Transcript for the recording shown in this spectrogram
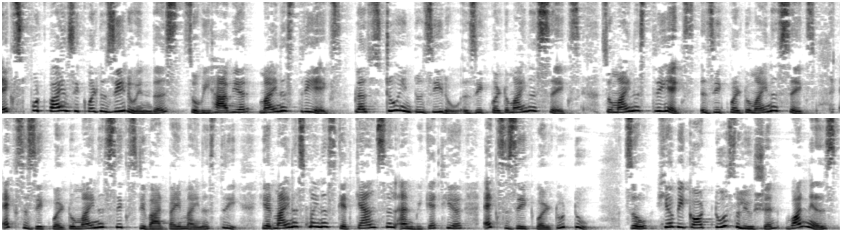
Next put y is equal to 0 in this. So we have here minus 3x plus 2 into 0 is equal to minus 6. So minus 3x is equal to minus 6. x is equal to minus 6 divided by minus 3. Here minus minus get cancelled and we get here x is equal to 2. So here we got two solution. One is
